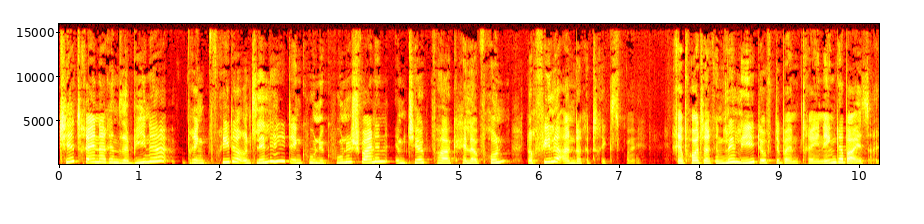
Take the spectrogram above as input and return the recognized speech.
Tiertrainerin Sabine bringt Frieda und Lilly den Kuhne-Kuhne-Schweinen im Tierpark Hellerbrunn noch viele andere Tricks bei. Reporterin Lilly durfte beim Training dabei sein.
